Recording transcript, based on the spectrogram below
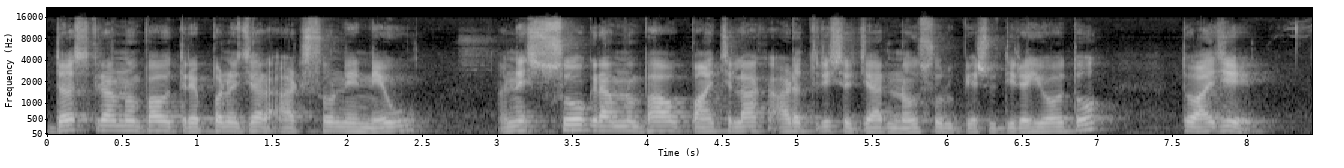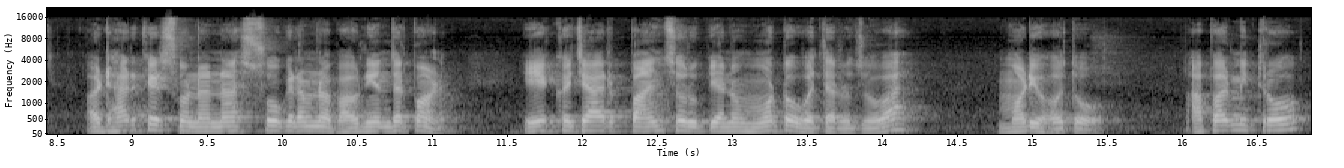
દસ ગ્રામનો ભાવ ત્રેપન હજાર આઠસો ને નેવું અને સો ગ્રામનો ભાવ પાંચ લાખ આડત્રીસ હજાર નવસો રૂપિયા સુધી રહ્યો હતો. તો આજે અઢાર કેર સોનાના સો ગ્રામના ભાવની અંદર પણ એક હજાર પાંચસો રૂપિયાનો મોટો વધારો જોવા મળ્યો હતો. આભાર મિત્રો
